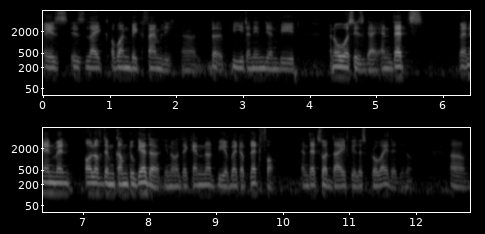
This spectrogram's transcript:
is is like a one big family. Uh, the be it an Indian, be it an overseas guy, and that's when and when all of them come together, you know, there cannot be a better platform, and that's what the IPL has provided. You know, um,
